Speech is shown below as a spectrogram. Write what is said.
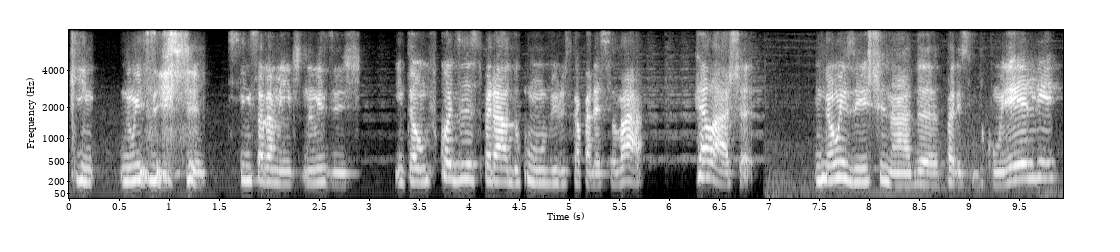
que não existe. Sinceramente, não existe. Então, ficou desesperado com o vírus que aparece lá? Relaxa não existe nada parecido com ele,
